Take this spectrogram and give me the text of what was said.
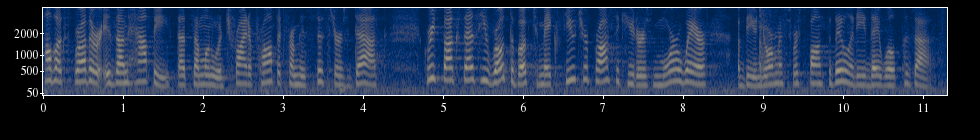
Halbach's brother is unhappy that someone would try to profit from his sister's death. Griesbach says he wrote the book to make future prosecutors more aware of the enormous responsibility they will possess.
